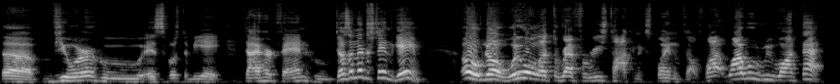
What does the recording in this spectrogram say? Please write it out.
the viewer who is supposed to be a diehard fan who doesn't understand the game? Oh no, we won't let the referees talk and explain themselves. Why why would we want that?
